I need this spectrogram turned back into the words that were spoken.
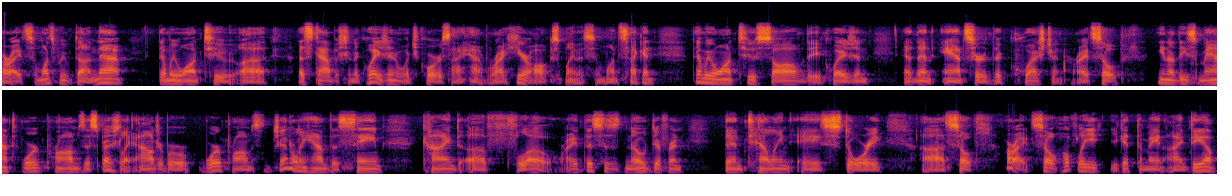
All right, so once we've done that, then we want to uh, establish an equation, which of course I have right here. I'll explain this in one second. Then we want to solve the equation and then answer the question, right? So, you know, these math word problems, especially algebra word problems, generally have the same kind of flow, right? This is no different than telling a story. Uh, so, all right, so hopefully you get the main idea.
